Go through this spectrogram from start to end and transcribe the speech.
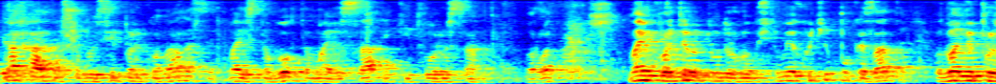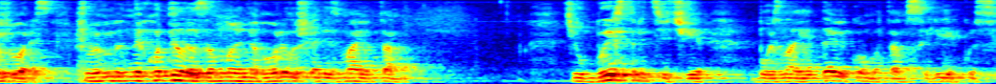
яка хата, щоб всі переконалися. Маю ставок, там маю сад, який творю сам. Ворот. Маю квартиру тут у Дрогобичі. Тому я хотів показати, от маю прозорість, щоб ви не ходили за мною, не говорили, що я десь маю там чи в Бистриці, чи Бог знає де, в якому там селі якусь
